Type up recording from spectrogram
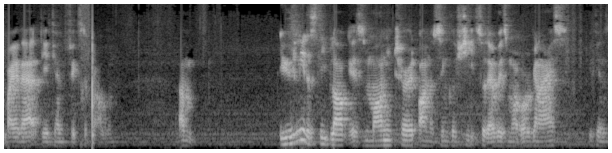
by that they can fix the problem. Um, usually the sleep log is monitored on a single sheet so that way it's more organized. You can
